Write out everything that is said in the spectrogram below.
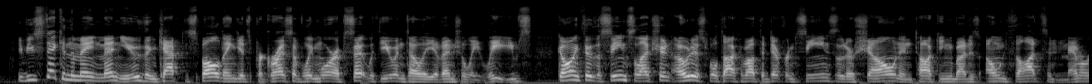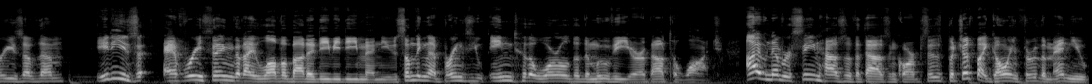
if you stick in the main menu, then Captain Spaulding gets progressively more upset with you until he eventually leaves. Going through the scene selection, Otis will talk about the different scenes that are shown and talking about his own thoughts and memories of them. It is everything that I love about a DVD menu, something that brings you into the world of the movie you're about to watch. I've never seen House of a Thousand Corpses, but just by going through the menu,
